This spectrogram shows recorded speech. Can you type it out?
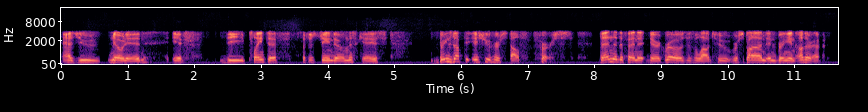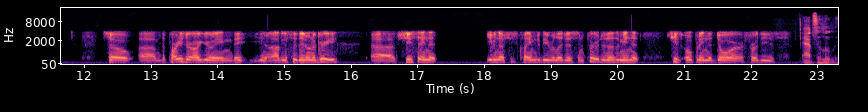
as you noted, if the plaintiff, such as Jane Doe in this case, brings up the issue herself first. Then the defendant, Derrick Rose, is allowed to respond and bring in other evidence. So um, the parties are arguing. They, you know, obviously they don't agree. Uh, she's saying that even though she's claimed to be religious and prude, it doesn't mean that she's opening the door for these Absolutely.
